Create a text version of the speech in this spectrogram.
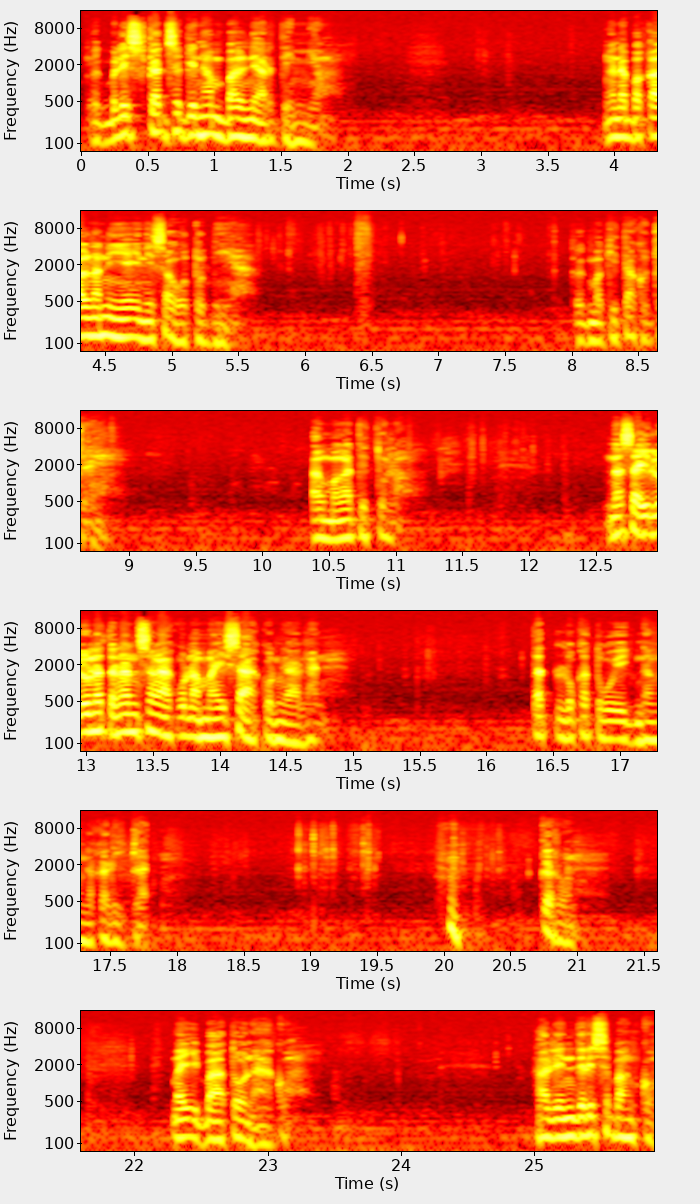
Kagbaliskad sa ginhambal ni Artemio. Nga nabakal na niya ini sa utod niya. Kag makita ko dire, ang mga titulo. Nasa ilo na tanan sa ako na may sa akon ngalan. Tatlo katuig nang nakaligat. Karon, may ibato na ako. Halin sa bangko.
